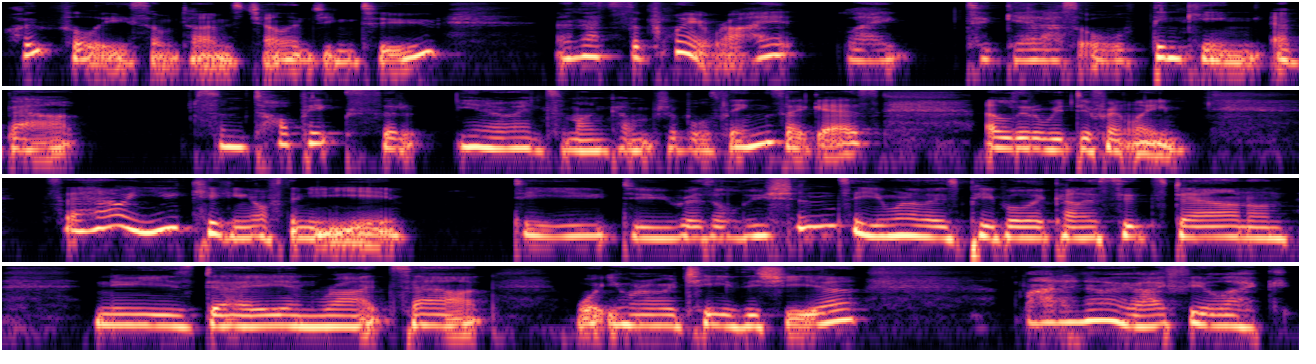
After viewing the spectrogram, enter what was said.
hopefully sometimes challenging too. And that's the point, right? Like to get us all thinking about some topics that, you know, and some uncomfortable things, I guess, a little bit differently. So, how are you kicking off the new year? Do you do resolutions? Are you one of those people that kind of sits down on New Year's Day and writes out what you want to achieve this year? I don't know. I feel like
